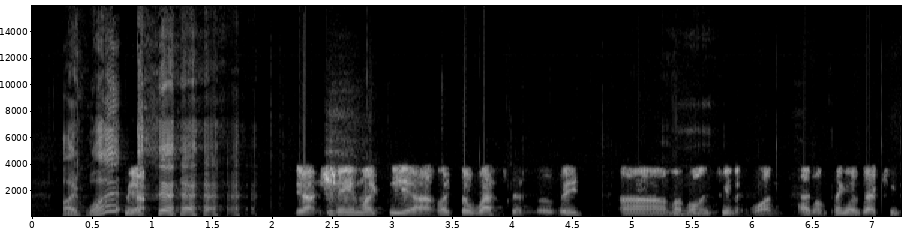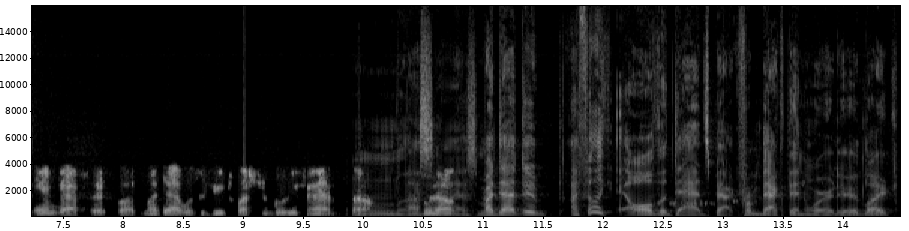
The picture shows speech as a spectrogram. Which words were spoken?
like what? Yeah. Yeah, Shane, like the uh, like the Western movie. Um, I've only seen it once. I don't think I was actually named after it, but my dad was a huge Western movie fan. So Mm, that's Who knows? nice. My dad, dude. I feel like all the dads back from back then were, dude. Like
